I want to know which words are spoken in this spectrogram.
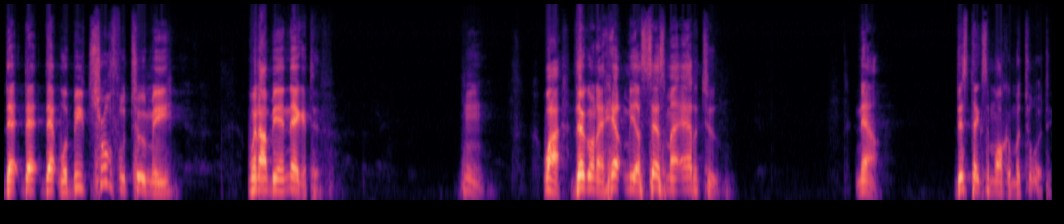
that that that will be truthful to me when I'm being negative. Hmm. Why? They're going to help me assess my attitude. Now, this takes a mark of maturity.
